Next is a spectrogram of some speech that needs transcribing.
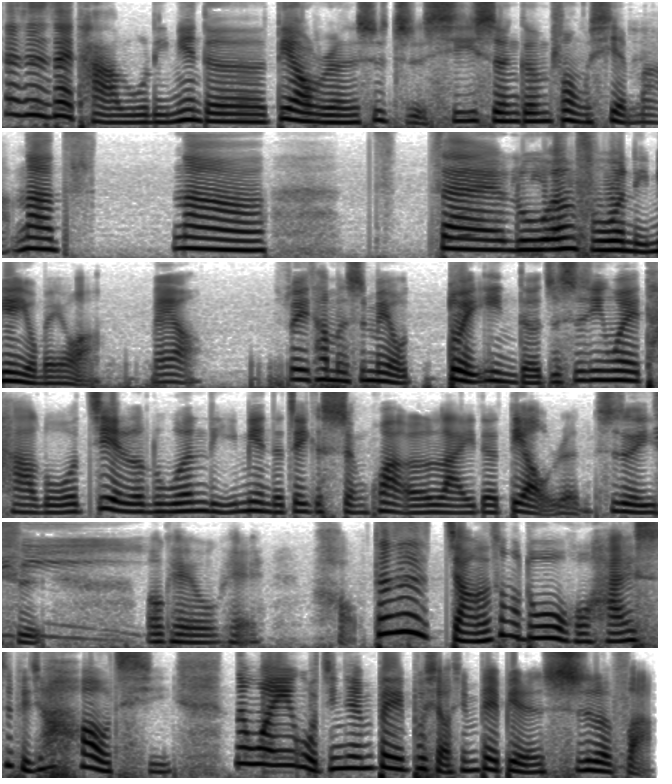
但是在塔罗里面的吊人是指牺牲跟奉献嘛？那那在卢恩符文里面有没有啊？没有。所以他们是没有对应的，只是因为塔罗借了卢恩里面的这个神话而来的吊人，是这个意思。OK OK，好。但是讲了这么多，我还是比较好奇，那万一我今天被不小心被别人施了法，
